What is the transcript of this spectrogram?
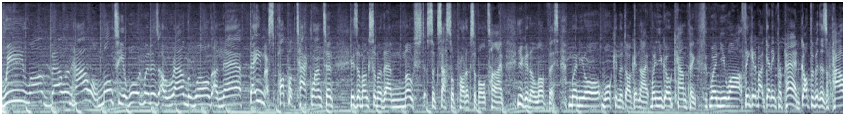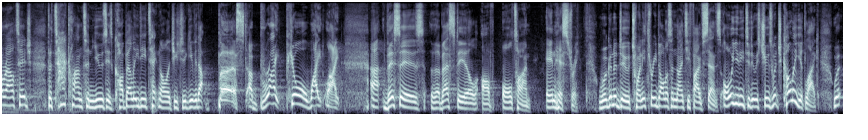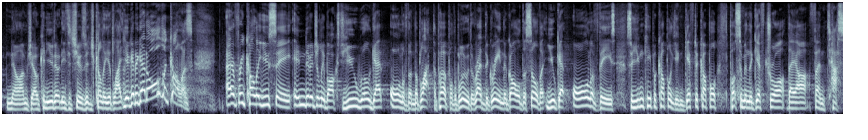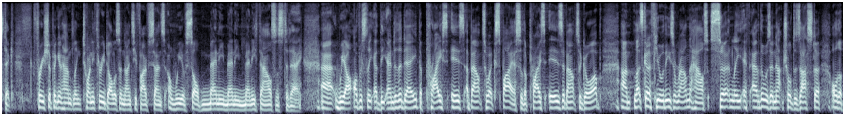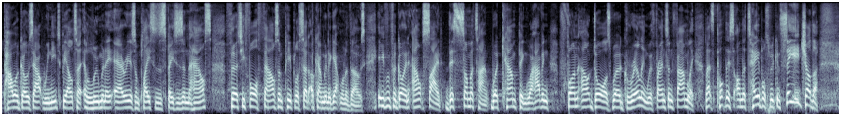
We love Bell and Howell, multi-award winners around the world, and their famous pop-up Tac lantern is among some of their most successful products of all time. You're gonna love this. When you're walking the dog at night, when you go camping, when you are thinking about getting prepared, God forbid there's a power outage, the Tac lantern uses COB LED technology to give you that burst of bright, pure white light. Uh, this is the best deal of all time in history. We're gonna do $23.95. All you need to do is choose which color you'd like. We're, no, I'm joking. You don't need to choose which color you'd like. You're gonna get all the colors. Every color you see individually boxed, you will get all of them. The black, the purple, the blue, the red, the green, the gold, the silver. You get all of these. So you can keep a couple, you can gift a couple, put some in the gift drawer. They are fantastic. Free shipping and handling, $23.95, and we have sold many, many, many thousands today. Uh, we are obviously at the end of the day, the price is about to expire, so the price is about to go up. Um, let's get a few of these around the house. Certainly, if ever there was a natural disaster or the power goes out, we need to be able to illuminate areas and places and spaces in the house. 34,000 people have said, okay, I'm gonna get one of those. Even for going outside this summertime, we're camping, we're having fun outdoors, we're grilling with friends and family family. Let's put this on the table so we can see each other.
